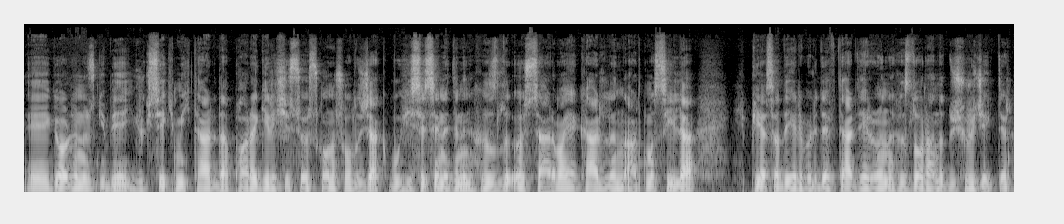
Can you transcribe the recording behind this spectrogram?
e, gördüğünüz gibi yüksek miktarda para girişi söz konusu olacak. Bu hisse senedinin hızlı öz sermaye karlılığının artmasıyla piyasa değeri bölü defter değeri oranını hızlı oranda düşürecektir.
